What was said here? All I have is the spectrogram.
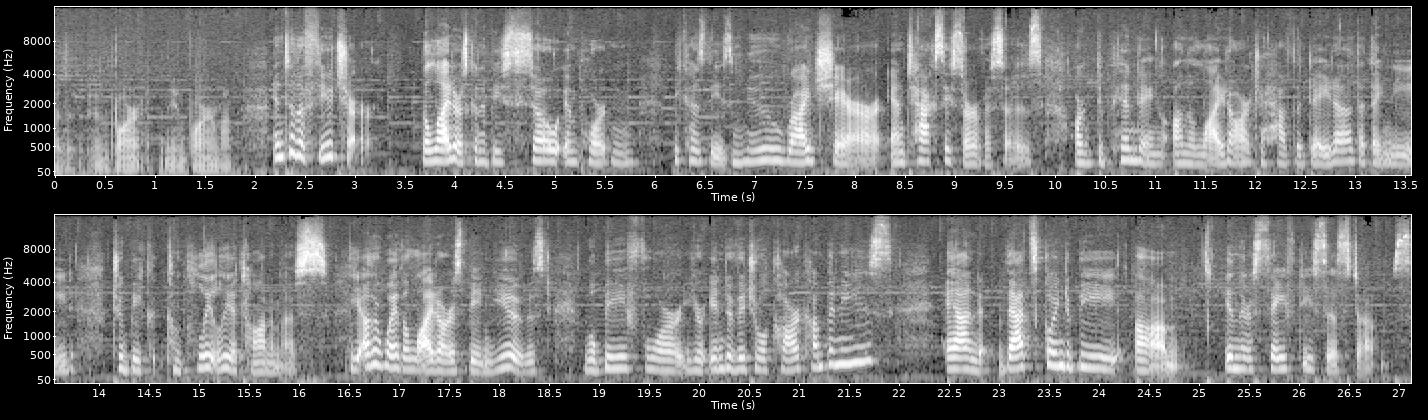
as an envir the environment. Into the future, the LiDAR is going to be so important because these new rideshare and taxi services are depending on the LiDAR to have the data that they need to be completely autonomous. The other way the LiDAR is being used will be for your individual car companies, and that's going to be um, in their safety systems.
